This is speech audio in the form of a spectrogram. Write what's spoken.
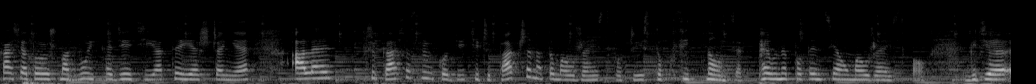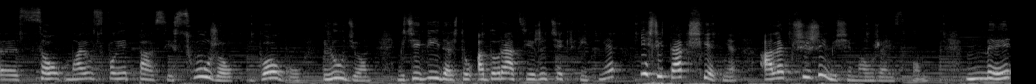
Kasia to już ma dwójkę dzieci, a ty jeszcze nie, ale czy Kasia z trójką dzieci, czy patrzę na to małżeństwo, czy jest to kwitnące, pełne potencjału małżeństwo, gdzie e, są, mają swoje pasje, służą Bogu, ludziom, gdzie widać tą adorację, życie kwitnie? Jeśli tak, świetnie, ale przyjrzyjmy się małżeństwom. My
